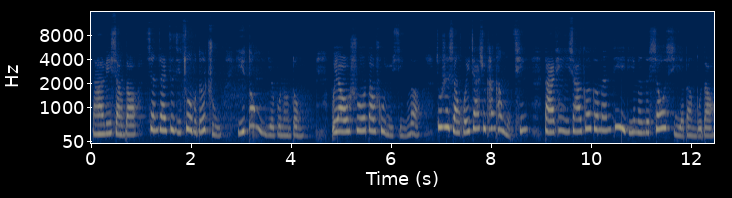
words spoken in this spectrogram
哪里想到，现在自己做不得主，一动也不能动。不要说到处旅行了，就是想回家去看看母亲，打听一下哥哥们、弟弟们的消息也办不到。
